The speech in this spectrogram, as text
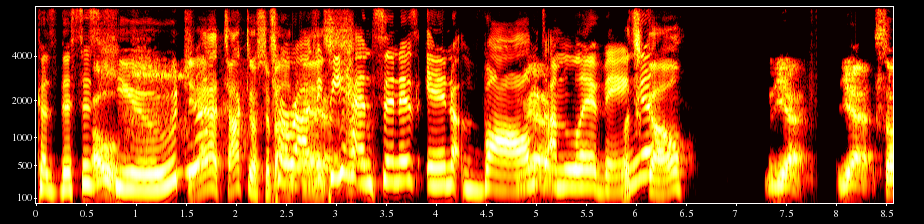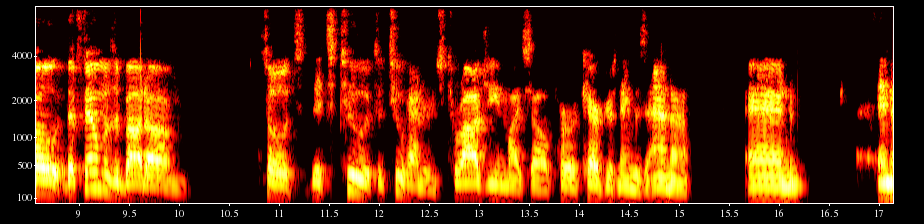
because this is Oh. huge. Yeah, talk to us about Taraji this. P. Henson is involved. Yeah. I'm living. Let's go. Yeah, yeah. So the film is about um, so it's it's two it's a two hander. It's Taraji and myself. Her character's name is Anna, and and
